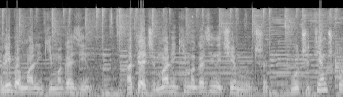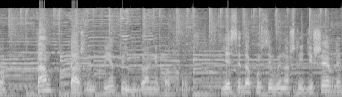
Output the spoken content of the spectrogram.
либо маленький магазин. Опять же, маленькие магазины чем лучше? Лучше тем, что там каждому клиенту индивидуальный подход. Если, допустим, вы нашли дешевле,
